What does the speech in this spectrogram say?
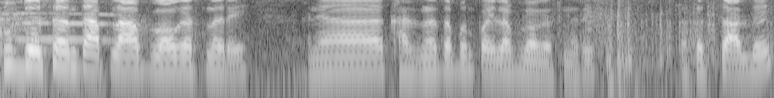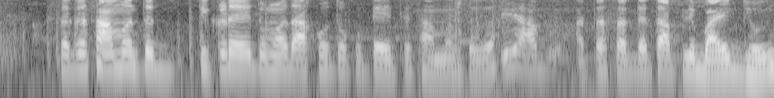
खूप दिवसानंतर आपला हा ब्लॉग असणार आहे. आणि हा खाजनाचा पण पहिला ब्लॉग असणार आहे. आता चाललोय. सगळं सामान तर तिकडे आहे. तुम्हाला दाखवतो कुठे आहे ते सामान सगळं. आता सध्या तर आपली बाईक घेऊन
